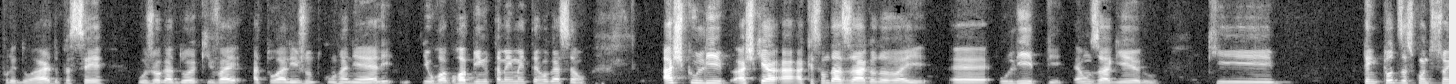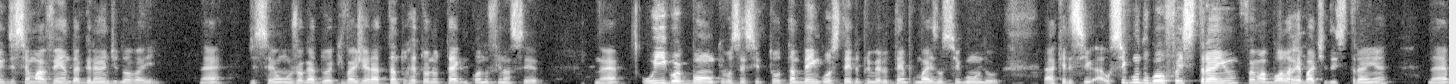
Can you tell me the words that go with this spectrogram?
para o Eduardo para ser o jogador que vai atuar ali junto com o Ranielli e o Robinho também uma interrogação. Acho que o Lipe, acho que a, a, questão da zaga do Havaí, é, o Lipe é um zagueiro que tem todas as condições de ser uma venda grande do Havaí, né? De ser um jogador que vai gerar tanto retorno técnico quanto financeiro, né? O Igor Bom, que você citou, também gostei do primeiro tempo, mas no segundo, aquele o segundo gol foi estranho, foi uma bola foi. rebatida estranha, né?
